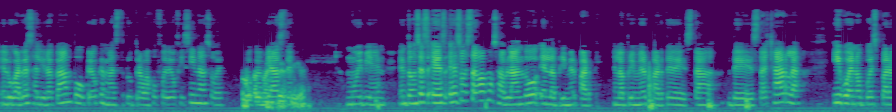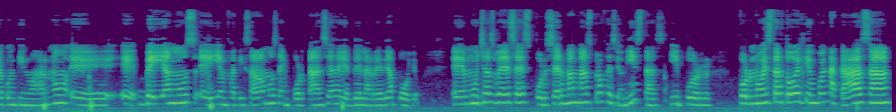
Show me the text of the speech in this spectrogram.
En lugar de salir a campo, creo que más tu trabajo fue de oficinas o lo cambiaste. Muy bien. Entonces, es, eso estábamos hablando en la primer parte, en la primer parte de esta, de esta charla. Y bueno, pues para continuar, ¿no? Eh, eh, veíamos y enfatizábamos la importancia de, de la red de apoyo eh, muchas veces por ser mamás profesionistas y por, por no estar todo el tiempo en la casa,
